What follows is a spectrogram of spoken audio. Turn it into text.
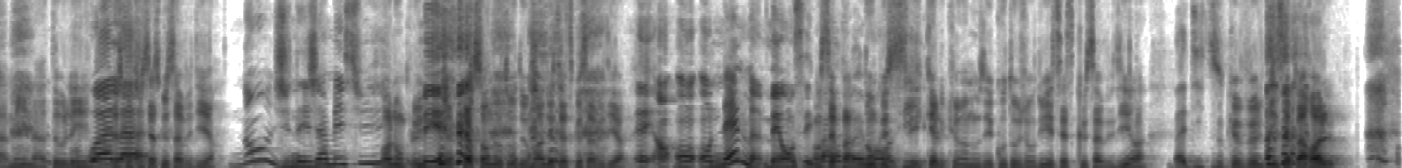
Amina, Tolé. Voilà. Est-ce que tu sais ce que ça veut dire? Non, je n'ai jamais su. Moi non plus. Mais... Personne autour de moi ne sait ce que ça veut dire. on, on, aime, mais on ne sait on pas. Sait pas. Vraiment Donc, si quelqu'un nous écoute aujourd'hui et sait ce que ça veut dire, bah, ce que veulent dire ces paroles,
